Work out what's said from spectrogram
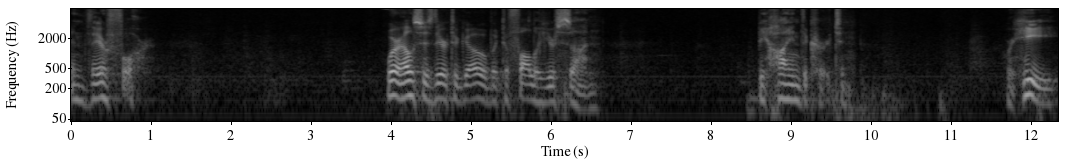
And therefore, where else is there to go but to follow your Son? Behind the curtain where He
